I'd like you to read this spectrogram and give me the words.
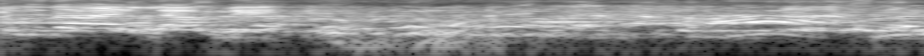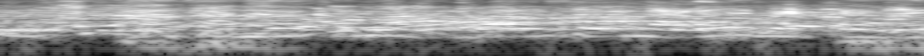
இதுதான் எல்லாமே. சந்தோஷமா நடந்து விட்டது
